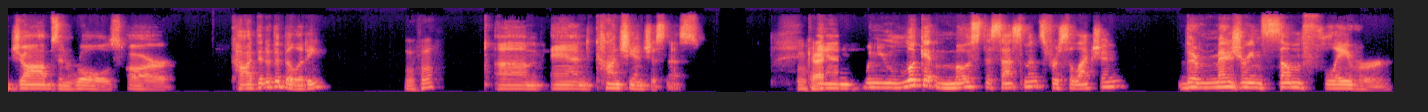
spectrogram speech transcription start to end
jobs and roles are cognitive ability mm-hmm. Um, and conscientiousness. Okay. And when you look at most assessments for selection, they're measuring some flavor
